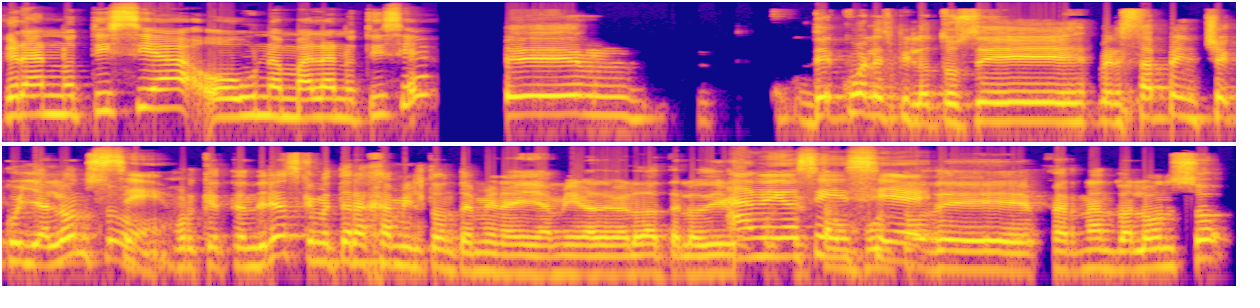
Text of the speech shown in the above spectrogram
gran noticia o una mala noticia? Eh, ¿De cuáles pilotos? ¿De Verstappen, Checo y Alonso? Sí. Porque tendrías que meter a Hamilton también ahí, amiga, de verdad te lo digo. Amigo, sí, está un sí. de Fernando Alonso.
